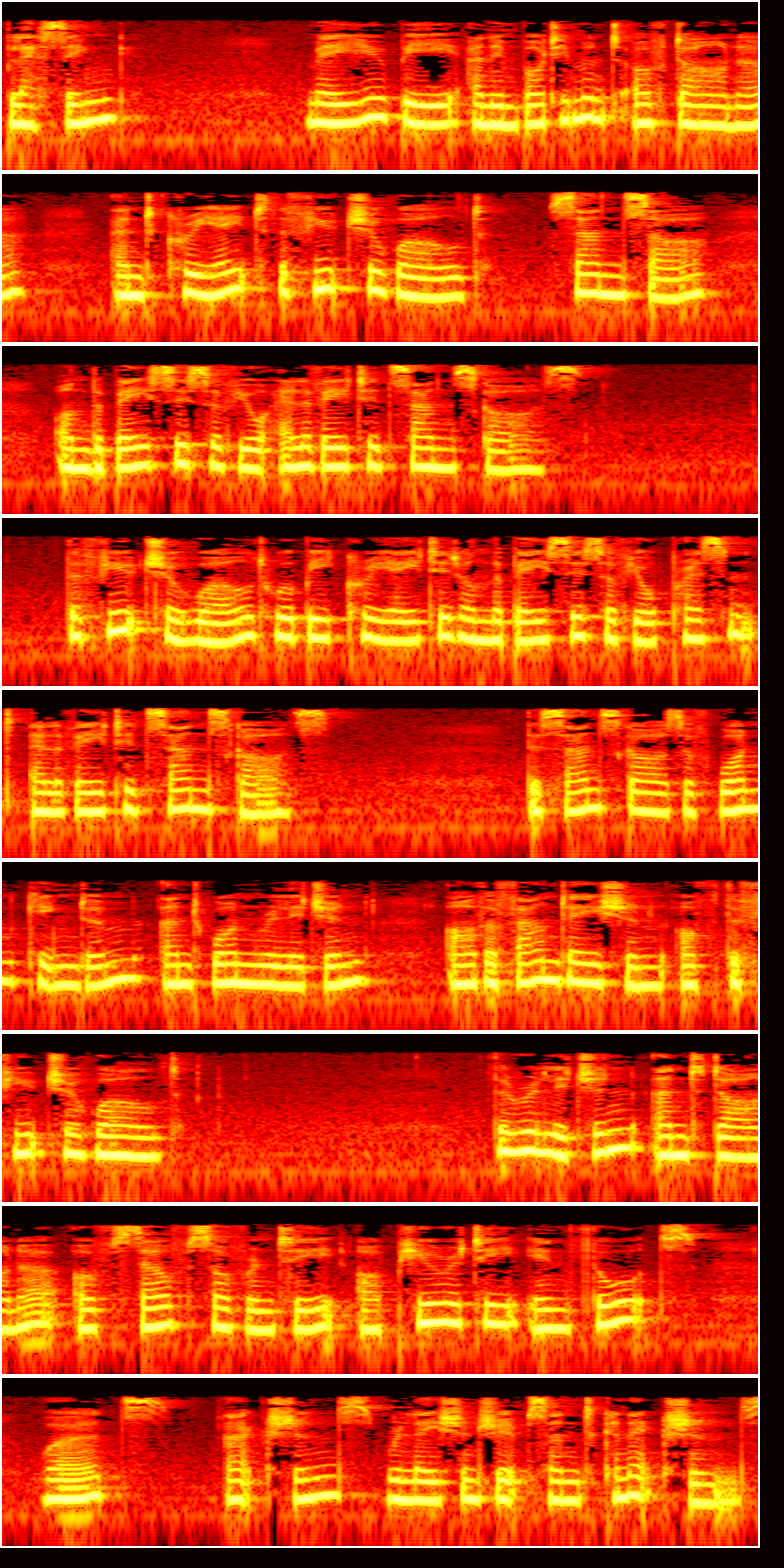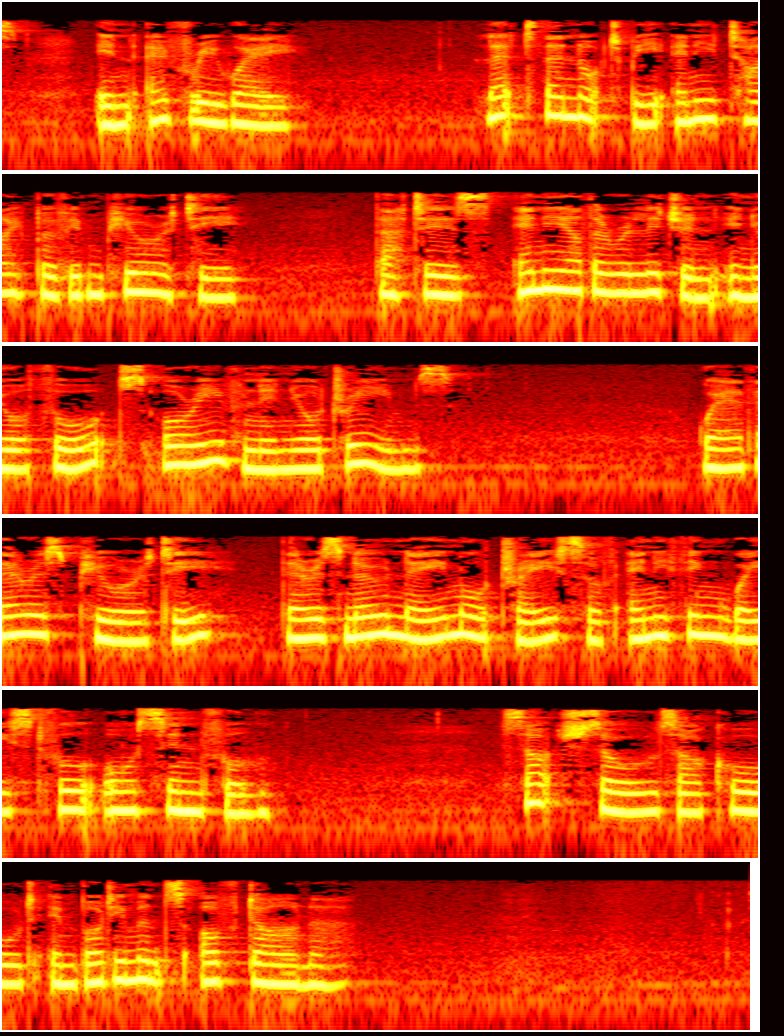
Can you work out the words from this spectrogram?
Blessing. May you be an embodiment of dharna and create the future world, sansar, on the basis of your elevated sanskars. The future world will be created on the basis of your present elevated sanskars. The sanskars of one kingdom and one religion are the foundation of the future world. The religion and dharna of self sovereignty are purity in thoughts, words, actions, relationships, and connections in every way. Let there not be any type of impurity, that is, any other religion in your thoughts or even in your dreams. Where there is purity, there is no name or trace of anything wasteful or sinful. Such souls are called embodiments of dharna.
